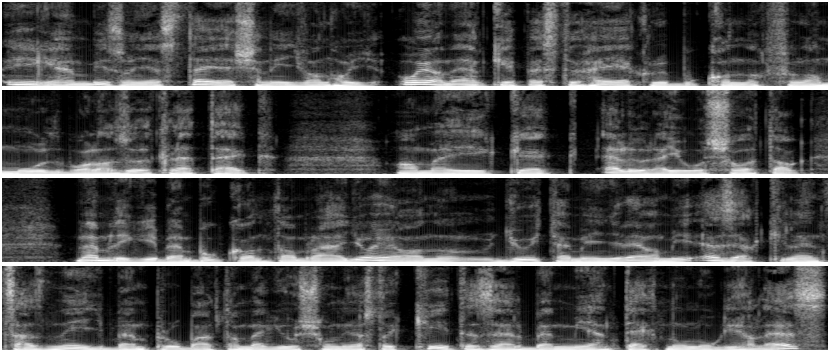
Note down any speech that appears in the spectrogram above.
Igen, bizony, ez teljesen így van, hogy olyan elképesztő helyekről bukkannak föl a múltból az ötletek, amelyikek előre jósoltak. Nemrégiben bukkantam rá egy olyan gyűjteményre, ami 1904-ben próbálta megjósolni azt, hogy 2000-ben milyen technológia lesz,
